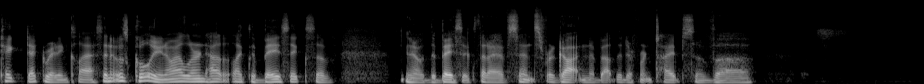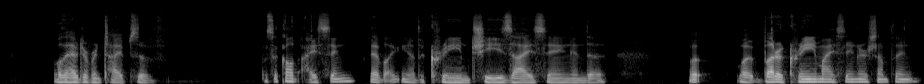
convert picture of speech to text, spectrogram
cake decorating class. And it was cool, you know. I learned how like the basics of you know, the basics that I have since forgotten about the different types of uh well, they have different types of what's it called? Icing. They have like, you know, the cream cheese icing and the what what buttercream icing or something.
